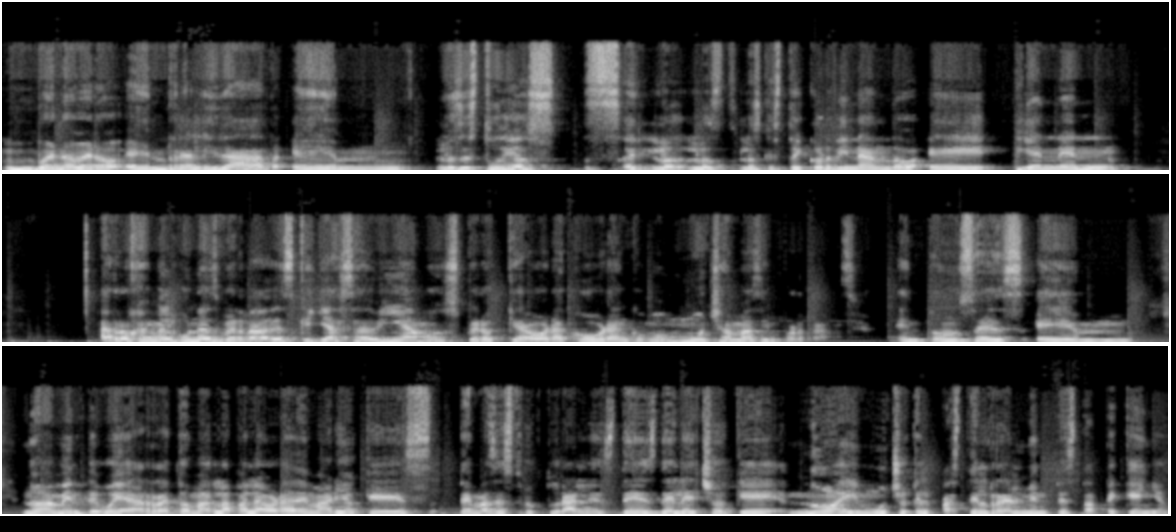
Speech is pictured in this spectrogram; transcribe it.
Bueno, pero en realidad em, los estudios, eh, los, que estoy coordinando, eh, tienen, arrojan algunas verdades que ya sabíamos, pero que ahora cobran como mucha más importancia. Entonces, em, nuevamente voy a retomar la palabra de Mario, que es temas estructurales, desde el hecho que no hay mucho, que el pastel realmente está pequeño,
